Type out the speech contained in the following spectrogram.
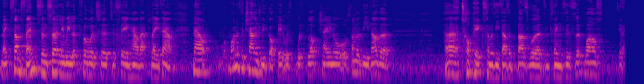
makes some sense, and certainly we look forward to, to seeing how that plays out. Now, one of the challenges we've got, with, with blockchain or, or some of these other uh, topics, some of these other buzzwords and things, is that whilst you know,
